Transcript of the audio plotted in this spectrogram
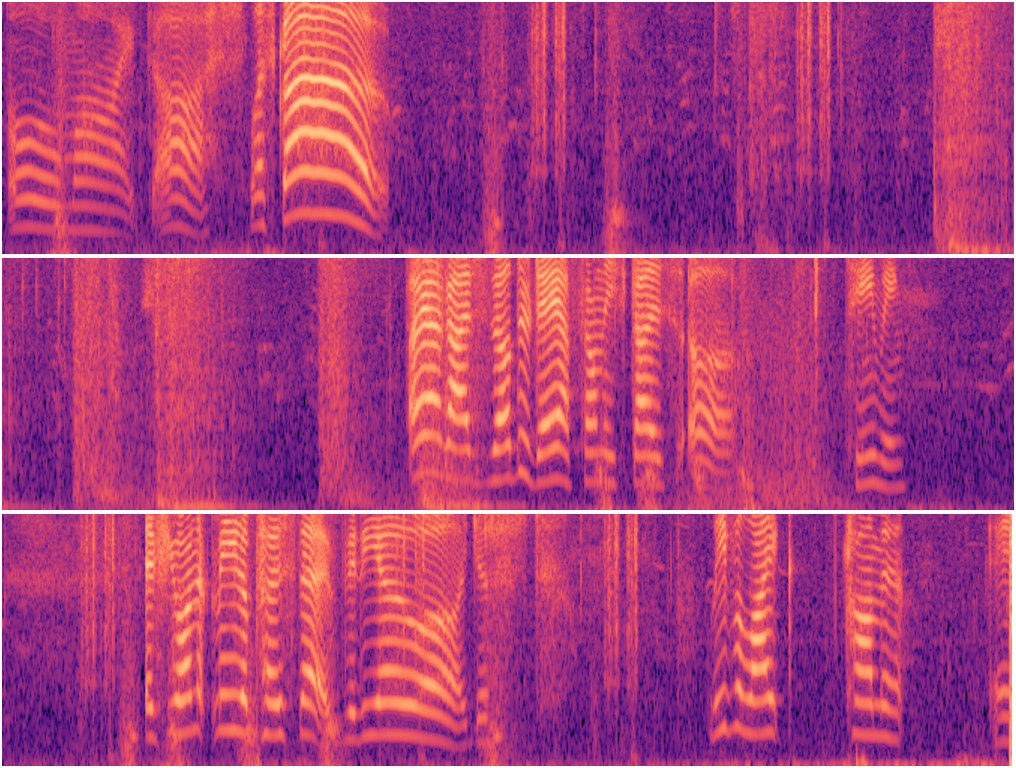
Oh my gosh. Let's go! Oh yeah, guys, the other day I found these guys uh, teaming. If you wanted me to post that video, uh, just leave a like, comment, and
